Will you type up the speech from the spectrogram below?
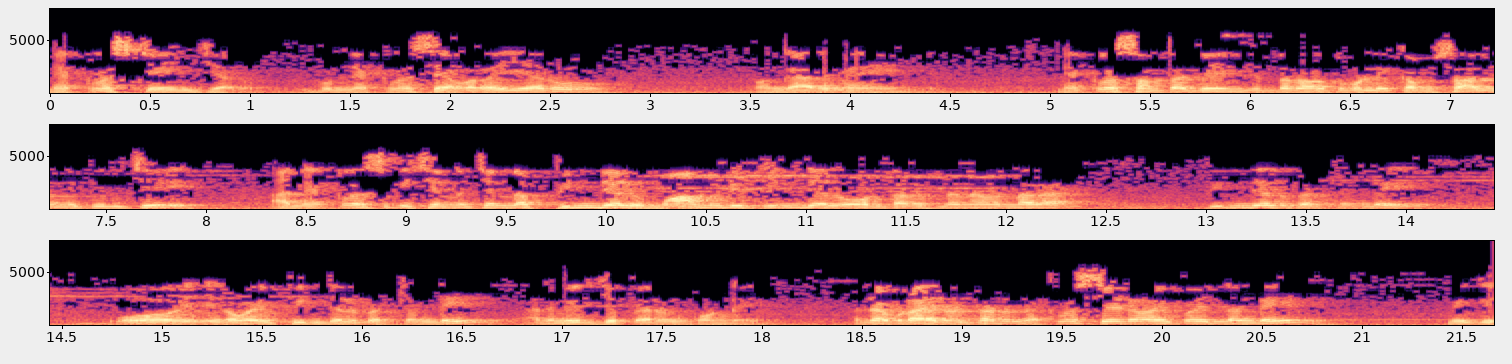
నెక్లెస్ చేయించారు. ఇప్పుడు నెక్లెస్ ఎవరయ్యారు? బంగారమే అయింది. నెక్లెస్ అంతా చేయించిన తర్వాత మళ్ళీ కంసాలిని పిలిచి ఆ నెక్లెస్కి చిన్న చిన్న పిందెలు మామిడి పిందెలు అంటారు. ఎప్పుడైనా విన్నారా? పిందెలు పెట్టండి. ఓ ఇరవై పిందెలు పెట్టండి అని మీరు చెప్పారనుకోండి. అంటే అప్పుడు ఆయన అంటాడు నెక్లెస్ చేయడం అయిపోయిందండి. మీకు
